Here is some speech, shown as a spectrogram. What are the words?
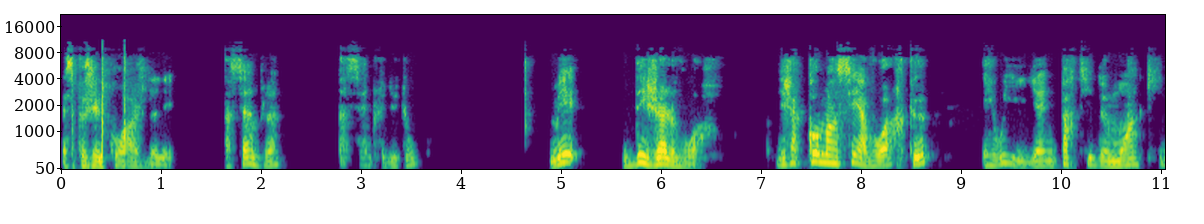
Est-ce que j'ai le courage d'aller Pas simple, hein? Pas simple du tout. Mais déjà le voir déjà commencer à voir que, et oui, il y a une partie de moi qui,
